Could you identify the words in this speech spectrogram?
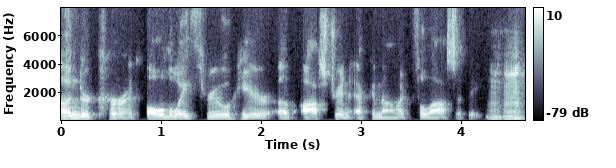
undercurrent all the way through here of Austrian economic philosophy. Mm-hmm.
